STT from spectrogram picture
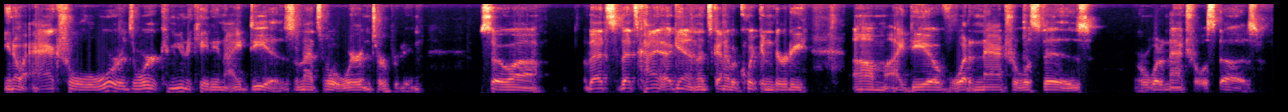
you know actual words, we're communicating ideas, and that's what we're interpreting. So uh, that's that's kind of again that's kind of a quick and dirty um, idea of what a naturalist is or what a naturalist does.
